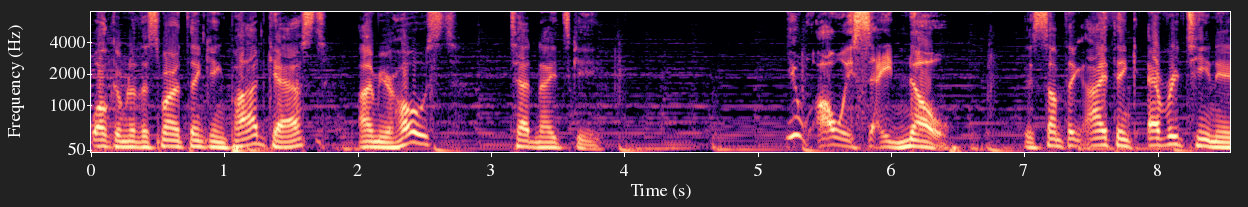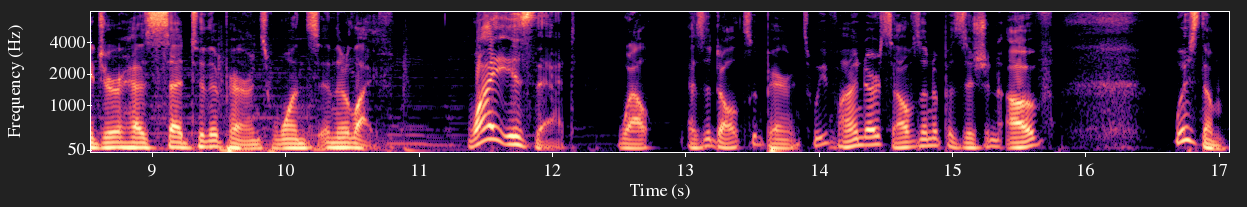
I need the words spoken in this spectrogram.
Welcome to the Smart Thinking Podcast. I'm your host, Ted Knightsky. You always say no is something I think every teenager has said to their parents once in their life. Why is that? Well, as adults and parents, we find ourselves in a position of wisdom.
